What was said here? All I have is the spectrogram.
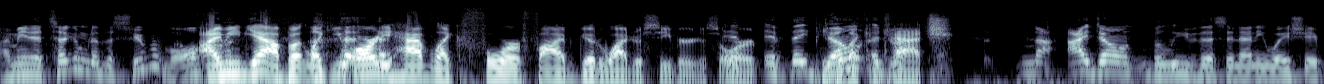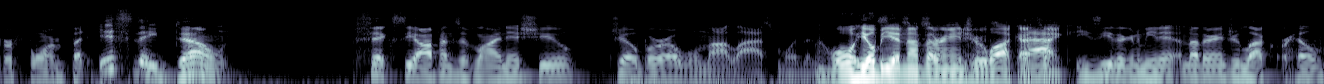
I mean, it took him to the Super Bowl. I mean, yeah, but like you already have like four or five good wide receivers, or if they people that don't can address- catch. not, I don't believe this in any way, shape, or form. But if they don't fix the offensive line issue, Joe Burrow will not last more than. Well, he'll be another Andrew years. Luck, I think. he's either going to be another Andrew Luck or he'll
